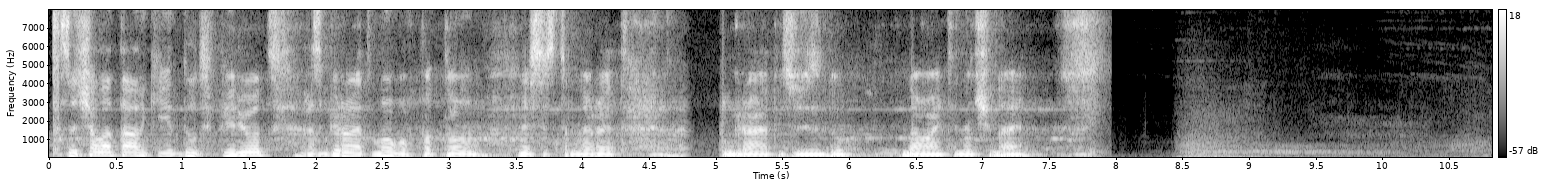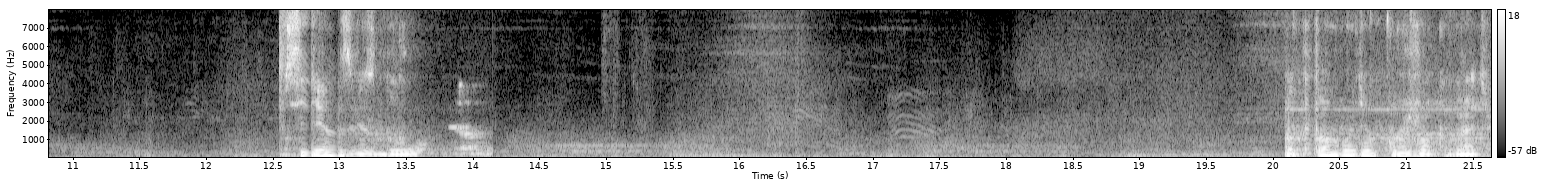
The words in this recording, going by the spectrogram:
Сначала танки идут вперед, разбирают мобов, потом весь остальной рейд играет в звезду. Давайте, начинаем. Все звезду. Потом будем в кружок играть.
